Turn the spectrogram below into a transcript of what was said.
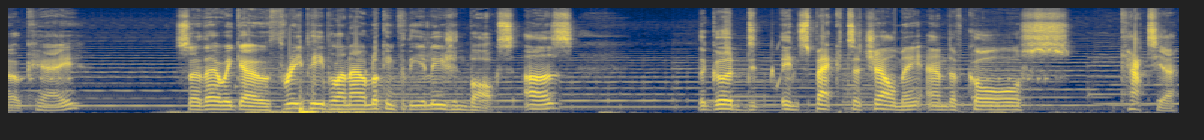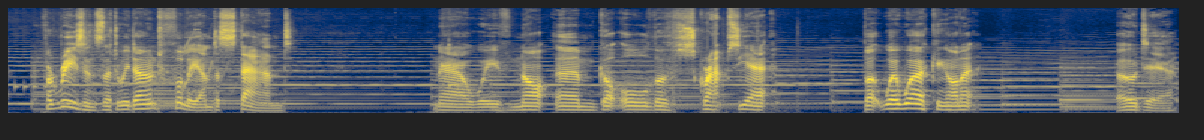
Okay. So there we go. Three people are now looking for the Elysian box. Us, the good Inspector Chelmey, and of course, Katia, for reasons that we don't fully understand. Now, we've not um, got all the scraps yet, but we're working on it. Oh dear.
